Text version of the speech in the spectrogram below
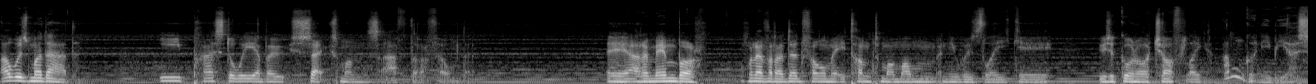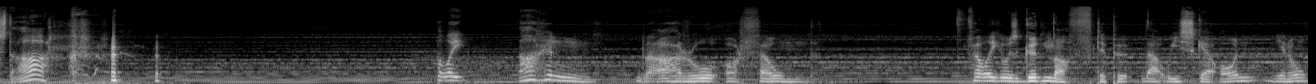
that was my dad. He passed away about six months after I filmed it. Uh, I remember whenever I did film it, he turned to my mum and he was like, uh, he was going all chuffed, like, I'm going to be a star. but like, nothing that I wrote or filmed felt like it was good enough to put that wee skit on, you know.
